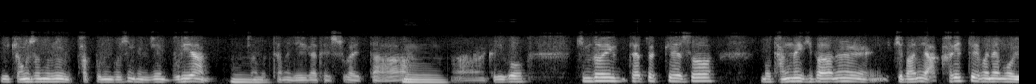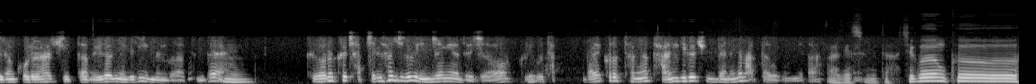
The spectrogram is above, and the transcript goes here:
이 경선을 바꾸는 것은 굉장히 무리한 음. 잘못하면 얘기가 될 수가 있다. 음. 아, 그리고 김동인 대표께서 뭐 당내 기반을 기반이 약하기 때문에 뭐 이런 고려를 할 수 있다 뭐 이런 얘기도 있는 것 같은데 음. 그거는 그 자체를 현실로 인정해야 되죠. 그리고 다, 만약 그렇다면 다른 길을 준비하는 게 맞다고 봅니다. 알겠습니다. 지금 그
